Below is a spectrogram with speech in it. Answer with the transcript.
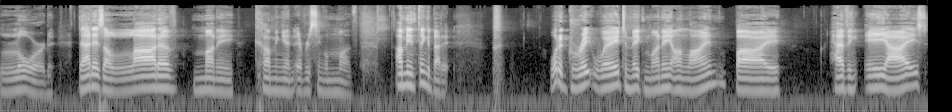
Lord, that is a lot of money coming in every single month. I mean, think about it. What a great way to make money online by having AIs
